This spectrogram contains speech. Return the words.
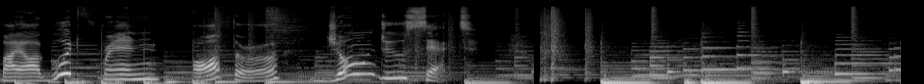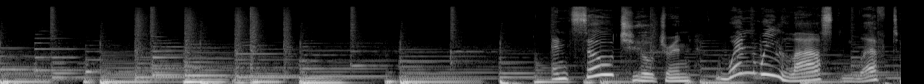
by our good friend, author Joan Doucette. So, children, when we last left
